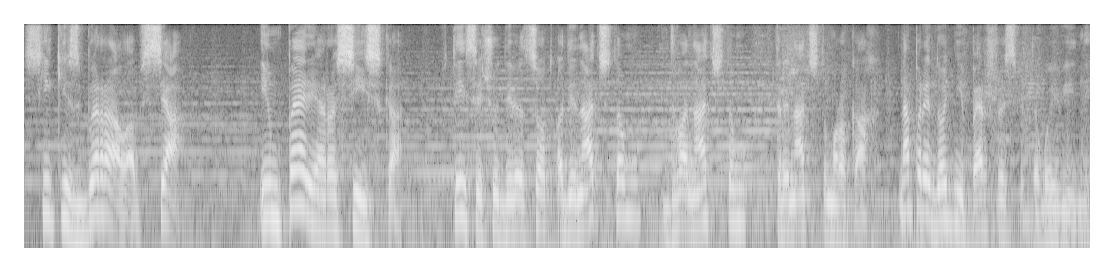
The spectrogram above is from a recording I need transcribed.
скільки збирала вся імперія російська в 1911, 12, 13 роках напередодні Першої світової війни.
